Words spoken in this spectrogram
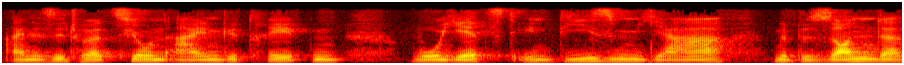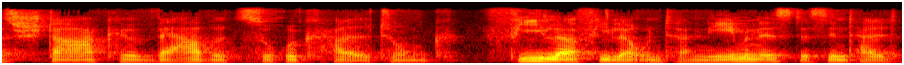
eine Situation eingetreten, wo jetzt in diesem Jahr eine besonders starke Werbezurückhaltung vieler, vieler Unternehmen ist. Das sind halt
